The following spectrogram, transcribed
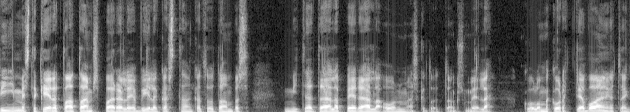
viimeistä kertaa Time Spiralia vilkastaan, katsotaanpas mitä täällä perällä on. Mä äsken että onko meillä kolme korttia vain, joten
